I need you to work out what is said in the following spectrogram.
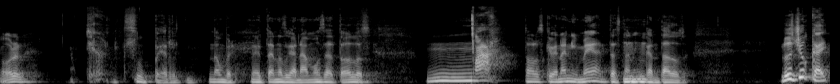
Órale. Súper. No, hombre, neta nos ganamos a todos los. ¡Mua! Todos los que ven anime, ahorita están encantados. Los yokai,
